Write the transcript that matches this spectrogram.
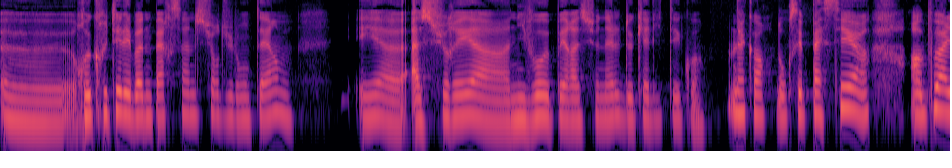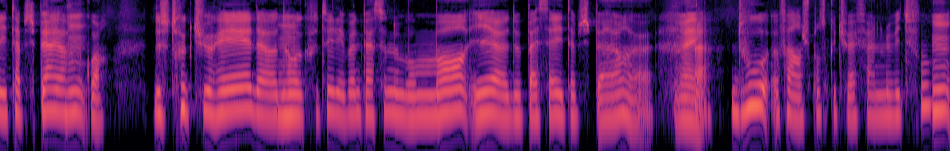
euh, recruter les bonnes personnes sur du long terme et assurer un niveau opérationnel de qualité, quoi. D'accord. Donc c'est passer euh, un peu à l'étape supérieure, mm. quoi. De structurer, de, mm. recruter les bonnes personnes au bon moment et euh, de passer à l'étape supérieure. Euh, D'où, enfin, je pense que tu vas faire une levée de fonds. Mm.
